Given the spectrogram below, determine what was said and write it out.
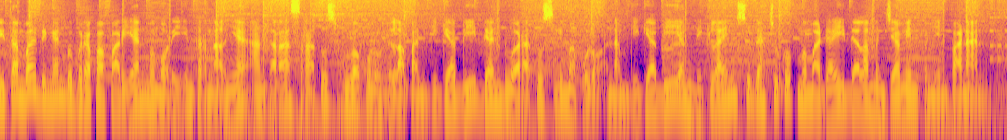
Ditambah dengan beberapa varian memori internalnya antara 128GB dan 256GB yang diklaim sudah cukup memadai dalam menjamin penyimpanan.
